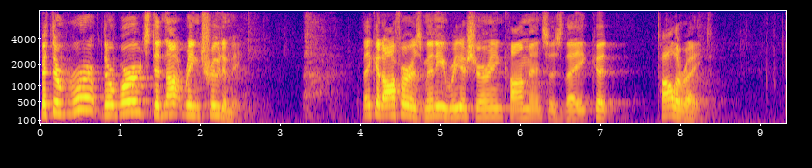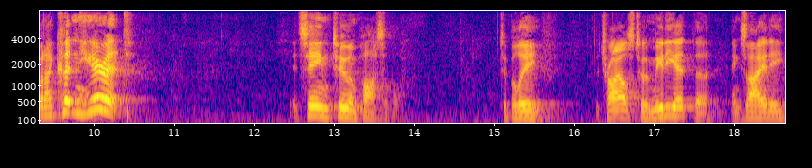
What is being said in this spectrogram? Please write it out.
But their, wor- their words did not ring true to me. They could offer as many reassuring comments as they could tolerate, but I couldn't hear it. It seemed too impossible to believe. The trials too immediate, the anxiety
